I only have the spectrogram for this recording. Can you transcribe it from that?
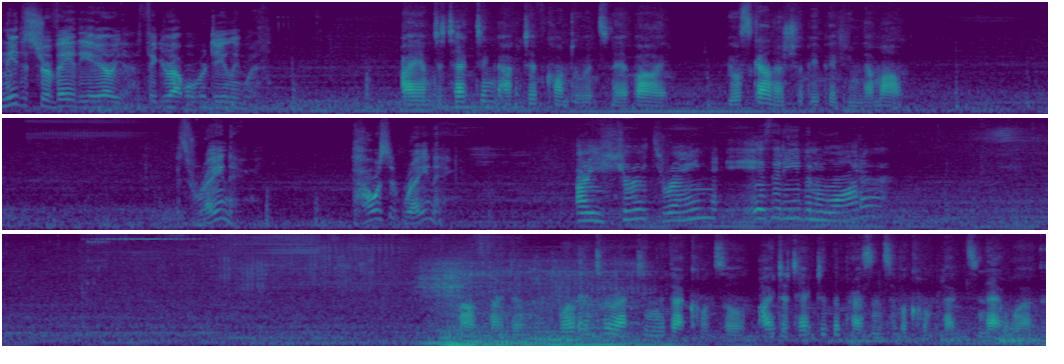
We'll need to survey the area, figure out what we're dealing with. I am detecting active conduits nearby. Your scanner should be picking them up. It's raining. How is it raining? Are you sure it's rain? Is it even water? Pathfinder, while interacting with that console, I detected the presence of a complex network,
